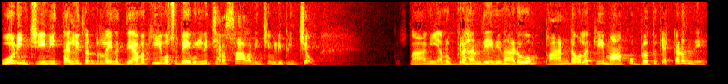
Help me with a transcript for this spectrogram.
ఓడించి నీ తల్లిదండ్రులైన దేవకీ వసుదేవుల్ని చెరసాల నుంచి విడిపించావు. కృష్ణ నీ అనుగ్రహం లేనినాడు పాండవులకి మాకు బ్రతుకు ఎక్కడుంది?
